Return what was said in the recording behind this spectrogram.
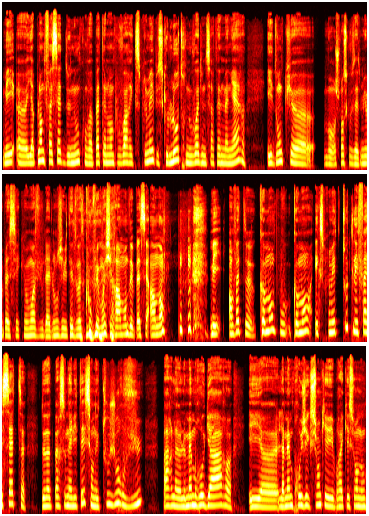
mais euh, il y a plein de facettes de nous qu'on va pas tellement pouvoir exprimer puisque l'autre nous voit d'une certaine manière. Et donc, euh, bon, je pense que vous êtes mieux placé que moi vu la longévité de votre couple, et moi j'ai rarement dépassé un an. Mais en fait, comment, comment exprimer toutes les facettes de notre personnalité si on est toujours vu par le, le même regard et euh, la même projection qui est braquée sur nous?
